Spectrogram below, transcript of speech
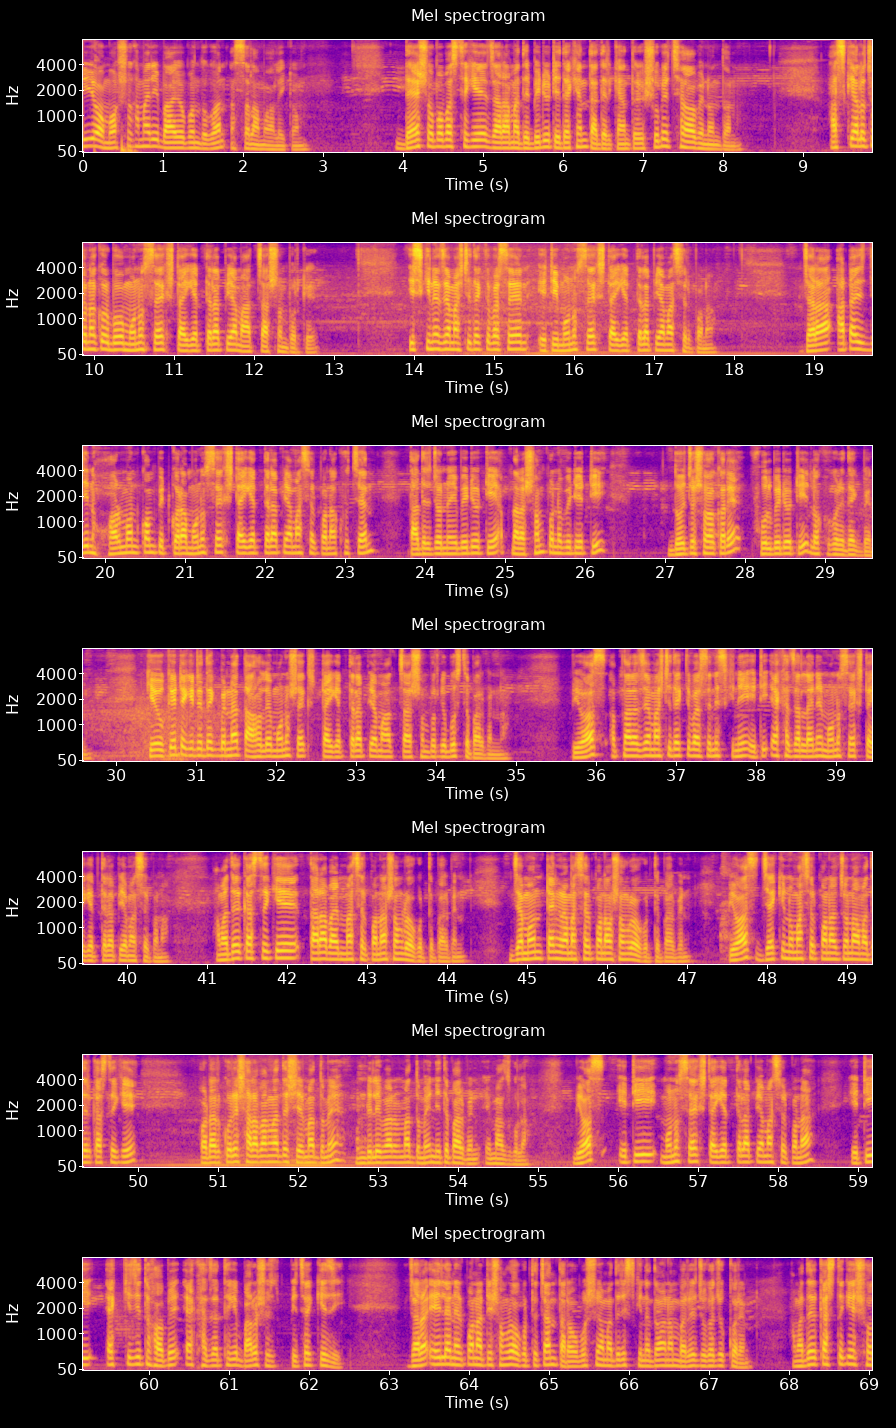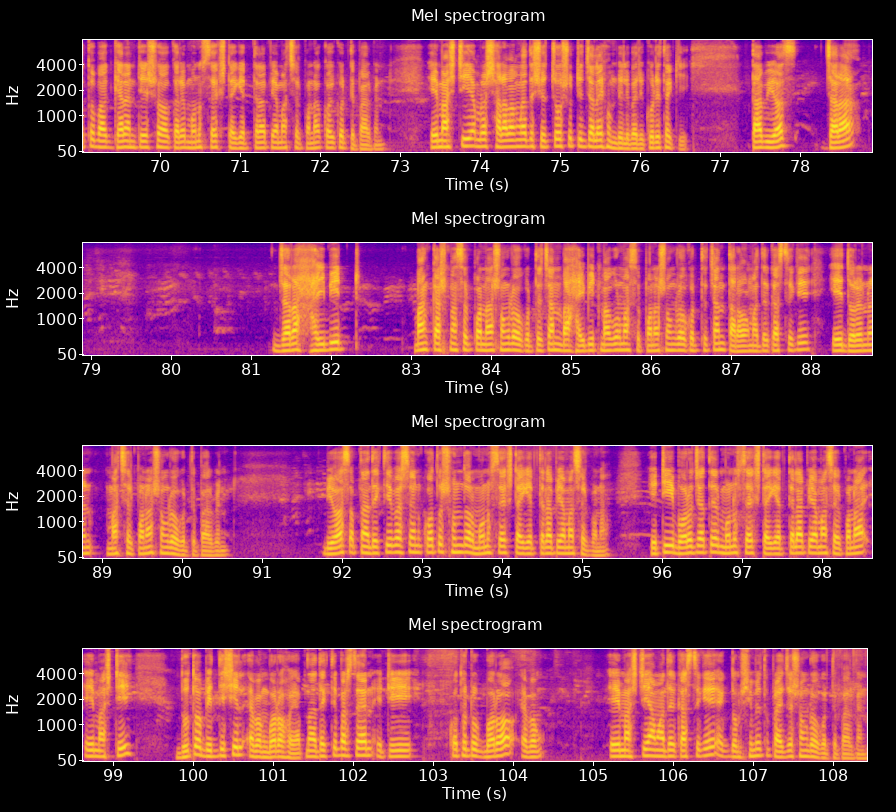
প্রিয় মৎস্য খামারি ও বন্ধুগণ, আসসালামু আলাইকুম। দেশ উপবাস থেকে যারা আমাদের ভিডিওটি দেখেন, তাদেরকে আন্তরিক শুভেচ্ছা ও অভিনন্দন। আজকে আলোচনা করব মনোসেক্স টাইগার তেলাপিয়া মাছ চাষ সম্পর্কে। স্ক্রিনে যে মাছটি দেখতে পাচ্ছেন, এটি মনোসেক্স টাইগার তেলাপিয়া মাছের পোনা। যারা আঠাইশ দিন হরমোন কমপ্লিট করা মনোসেক্স টাইগার তেলাপিয়া মাছের পোনা খুঁজছেন, তাদের জন্য এই ভিডিওটি, আপনারা সম্পূর্ণ ভিডিওটি ধৈর্য সহকারে ফুল ভিডিওটি লক্ষ্য করে দেখবেন। কেউ কেটে কেটে দেখবেন না, তাহলে মনোসেক্স টাইগার তেলাপিয়া মাছ চাষ সম্পর্কে বুঝতে পারবেন না। বিওয়াস আপনারা যে মাছটি দেখতে পাচ্ছেন স্ক্রিনে এটি এক হাজার লাইনের মনোসেক্স টাইগার তেলাপিয়া মাছের পোনা। আমাদের কাছ থেকে তারাবাইম মাছের পোনা সংগ্রহ করতে পারবেন। যেমন ট্যাংরা মাছের পোনাও সংগ্রহ করতে পারবেন। বিওয়াস যে কোনো মাছের পোনার জন্য আমাদের কাছ থেকে অর্ডার করে সারা বাংলাদেশের মাধ্যমে হোম ডেলিভারির মাধ্যমে নিতে পারবেন এই মাছগুলা। বিওয়াস এটি মনোসেক্স টাইগার তেলাপিয়া মাছের পোনা। এটি এক কেজিতে হবে এক হাজার থেকে বারোশো পিছা কেজি। যারা এই লাইনের পোনাটি সংগ্রহ করতে চান, তারা অবশ্যই আমাদের স্ক্রিনে দেওয়া নাম্বারে যোগাযোগ করেন। আমাদের কাছ থেকে শতভাগ গ্যারান্টি সহকারে মনোসেক্স টাইগার তেলাপিয়া মাছের পোনা ক্রয় করতে পারবেন। এই মাছটি আমরা সারা বাংলাদেশের চৌষট্টি জেলায় হোম ডেলিভারি করে থাকি। তা বিওয়াস যারা যারা হাইব্রিড বাঙ্কাস মাছের পোনা সংগ্রহ করতে চান বা হাইব্রিড মাগুর মাছের পোনা সংগ্রহ করতে চান, তারাও আমাদের কাছ থেকে এই ধরনের মাছের পোনা সংগ্রহ করতে পারবেন। বিওয়াস আপনারা দেখতে পাচ্ছেন কত সুন্দর মনোসেক্স টাইগার তেলাপিয়া মাছের পোনা। এটি বড় জাতের মনোসেক্স টাইগার তেলাপিয়া মাছের পোনা। এই মাছটি দ্রুত বৃদ্ধিশীল এবং বড় হয়। আপনারা দেখতে পাচ্ছেন এটি কতটুক বড় এবং এই মাছটি আমাদের কাছ থেকে একদম সীমিত প্রাইজে সংগ্রহ করতে পারবেন।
